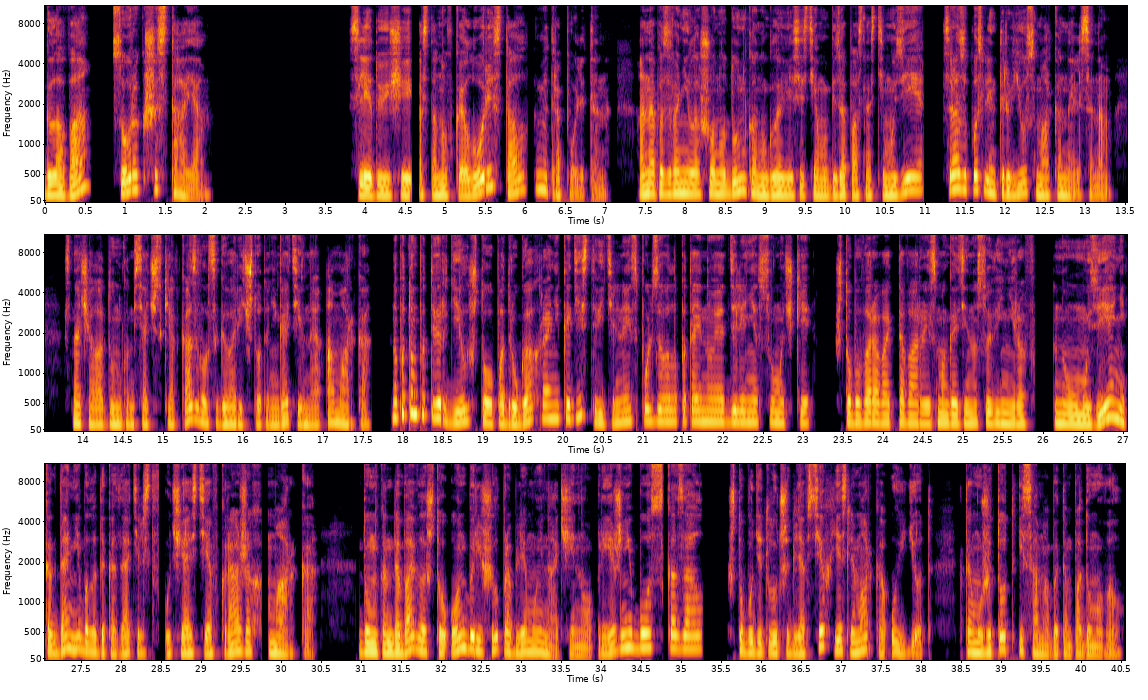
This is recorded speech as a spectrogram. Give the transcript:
Глава 46. Следующей остановкой Лори стал Метрополитен. Она позвонила Шону Дункану, главе системы безопасности музея, сразу после интервью с Марко Нельсоном. Сначала Дункан всячески отказывался говорить что-то негативное о Марко, но потом подтвердил, что подруга охранника действительно использовала потайное отделение в сумочке, чтобы воровать товары из магазина сувениров, но у музея никогда не было доказательств участия в кражах Марка. Дункан добавил, что он бы решил проблему иначе, но прежний босс сказал, что будет лучше для всех, если Марка уйдет. К тому же тот и сам об этом подумывал.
